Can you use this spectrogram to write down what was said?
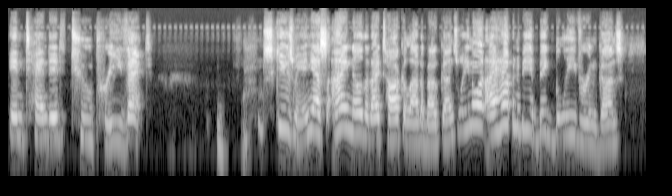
intended to prevent. Excuse me. And yes, I know that I talk a lot about guns. Well, you know what? I happen to be a big believer in guns,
